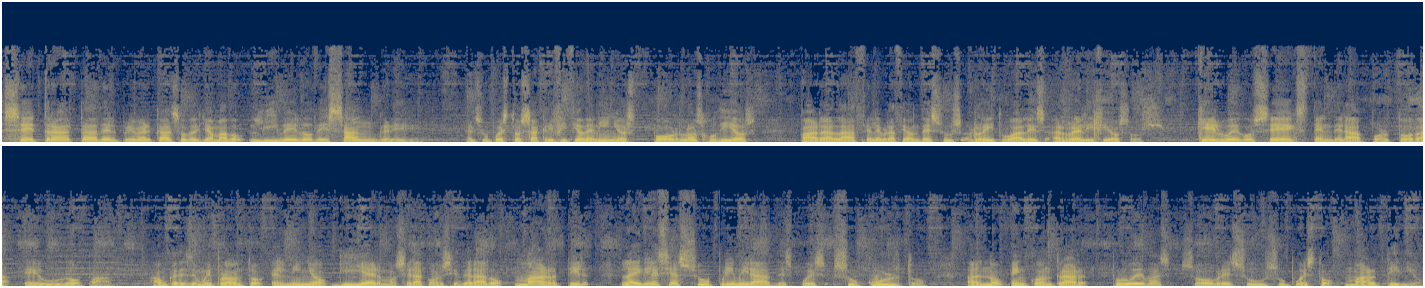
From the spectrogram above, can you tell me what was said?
Se trata del primer caso del llamado libelo de sangre, el supuesto sacrificio de niños por los judíos para la celebración de sus rituales religiosos, que luego se extenderá por toda Europa. Aunque desde muy pronto el niño Guillermo será considerado mártir, la Iglesia suprimirá después su culto, al no encontrar pruebas sobre su supuesto martirio.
